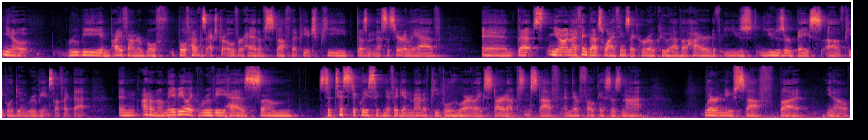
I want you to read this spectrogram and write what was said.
you know ruby and python are both both have this extra overhead of stuff that php doesn't necessarily have. And that's you know and i think that's why things like heroku have a higher used user base of people doing ruby and stuff like that. And i don't know maybe like ruby has some statistically significant amount of people who are like startups and stuff and their focus is not learn new stuff but you know,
